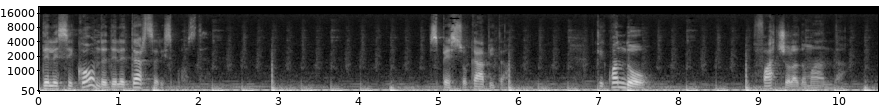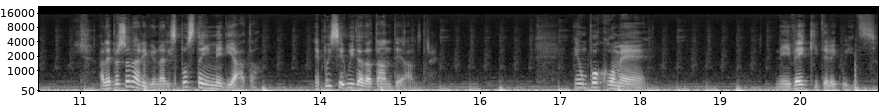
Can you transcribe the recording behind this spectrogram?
delle seconde, delle terze risposte. Spesso capita che quando faccio la domanda, alle persone arrivi una risposta immediata e poi seguita da tante altre. È un po' come nei vecchi telequiz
